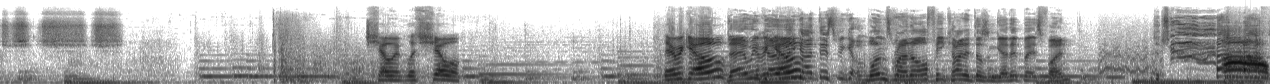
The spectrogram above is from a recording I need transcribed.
Shh, shh, shh, shh. Show him. Let's show him. There we go. There we, go. We got this. We got one's ran off. He kind of doesn't get it, but it's fine. Oh!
